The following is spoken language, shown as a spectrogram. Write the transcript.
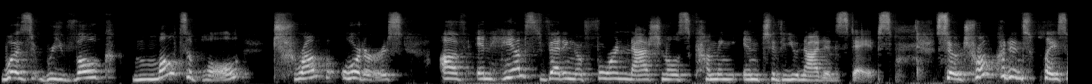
was revoke multiple Trump orders of enhanced vetting of foreign nationals coming into the United States. So Trump put into place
